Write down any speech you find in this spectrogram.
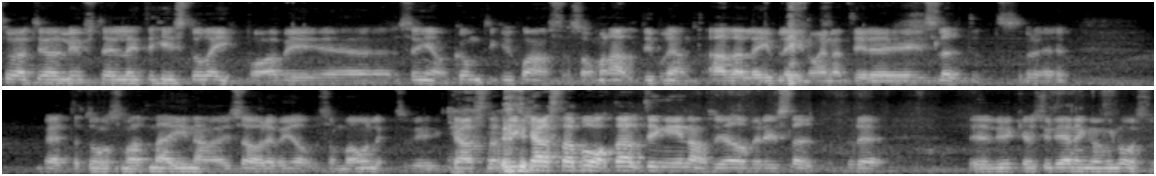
tror att jag lyfte lite historik bara. Vi, eh, sen jag kom till Kristianstad så har man alltid bränt alla livlinor ända till det i slutet. Så det, vet att de som varit med innan vi sa det, vi gör det som vanligt. Så vi, kastar, vi kastar bort allting innan så gör vi det i slutet. Så det, det lyckas ju denna gången också.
